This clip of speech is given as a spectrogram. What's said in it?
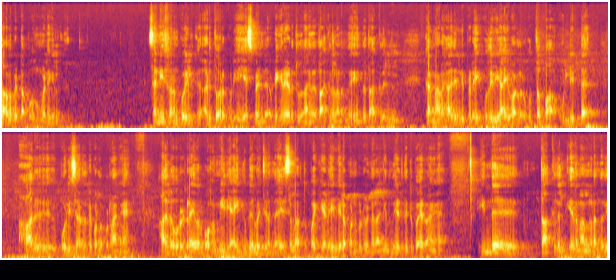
தாளபெட்டா போகும் வழியில் சன்னீஸ்வரன் கோயிலுக்கு அடுத்து வரக்கூடிய எஸ்பெண்ட் அப்படிங்கிற இடத்துல தான் இந்த தாக்குதல் நடந்தது. இந்த தாக்குதலில் கர்நாடக அதிரடிப்படை உதவி ஆய்வாளர் உத்தப்பா உள்ளிட்ட ஆறு போலீஸார் அதில் கொல்லப்படுறாங்க. அதில் ஒரு டிரைவர் போக மீதி ஐந்து பேர் வச்சுருந்த எஸ்எல்ஆர் துப்பாக்கிகளை வீரப்பன் குழுவினர் அங்கிருந்து எடுத்துகிட்டு போயிடுறாங்க. இந்த தாக்குதல் எதனால் நடந்தது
